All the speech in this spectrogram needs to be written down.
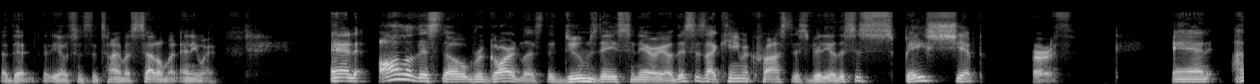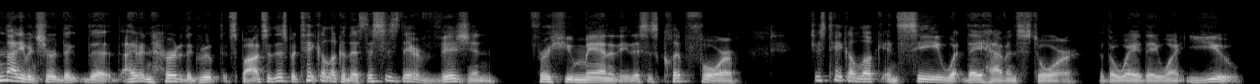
that you know, since the time of settlement, anyway. And all of this, though, regardless, the doomsday scenario. This is I came across this video. This is spaceship Earth, and I'm not even sure the the I haven't heard of the group that sponsored this, but take a look at this. This is their vision for humanity. This is clip four. Just take a look and see what they have in store for the way they want you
